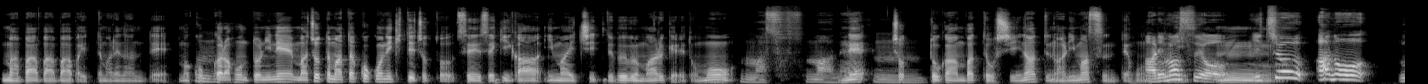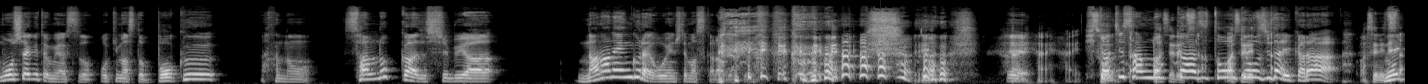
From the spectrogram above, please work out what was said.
まあバーバーバーバー言ってもあれなんで、まあこっから本当にね、まあちょっとまたここに来てちょっと成績がいまいちって部分もあるけれども、まあ、そまあね。ね、うんちょっと頑張ってほしいなっていうのありますんで、本当に。ありますよ。うん一応、あの、申し上げておきますと、おきますと、僕、あの、サンロッカーズ渋谷、7年ぐらい応援してますから、僕。はいはいええはい。日立サンロッカーズ東京時代から。熱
